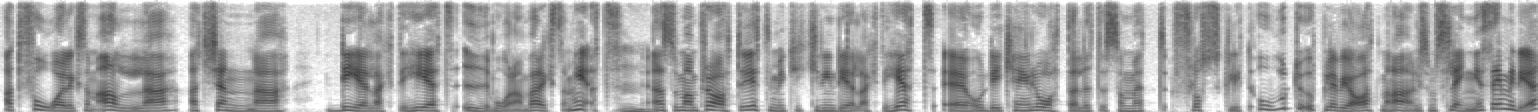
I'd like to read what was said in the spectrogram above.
Att få liksom alla att känna delaktighet i vår verksamhet. Mm. Alltså man pratar jättemycket kring delaktighet eh, och det kan ju låta lite som ett floskligt ord upplever jag, att man liksom slänger sig med det.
